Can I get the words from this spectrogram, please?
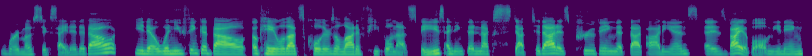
we're most excited about. You know, when you think about, okay, well, that's cool. There's a lot of people in that space. I think the next step to that is proving that that audience is viable, meaning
